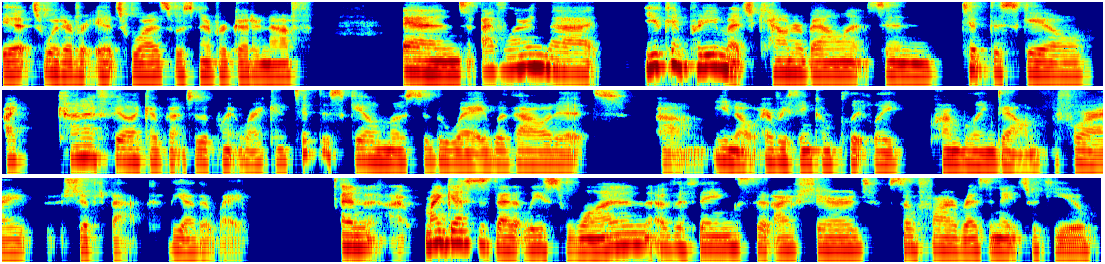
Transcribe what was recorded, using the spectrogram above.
it whatever it was was never good enough and I've learned that you can pretty much counterbalance and tip the scale. I kind of feel like I've gotten to the point where I can tip the scale most of the way without it, um, you know, everything completely crumbling down before I shift back the other way. And my guess is that at least one of the things that I've shared so far resonates with you,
